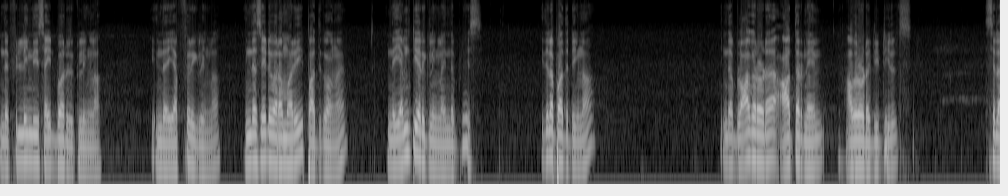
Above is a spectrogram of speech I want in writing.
இந்த ஃபில்லிங் தி சைட் பார் இருக்கு இல்லைங்களா? இந்த எஃப் இருக்கு இல்லைங்களா? இந்த சைடு வர மாதிரி பார்த்துக்குவாங்க இந்த எம்டி இருக்கு இல்லைங்களா இந்த பிளேஸ் இதில் பார்த்துட்டிங்கன்னா இந்த பிளாகரோட ஆத்தர் நேம் அவரோட டீட்டெயில்ஸ் சில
